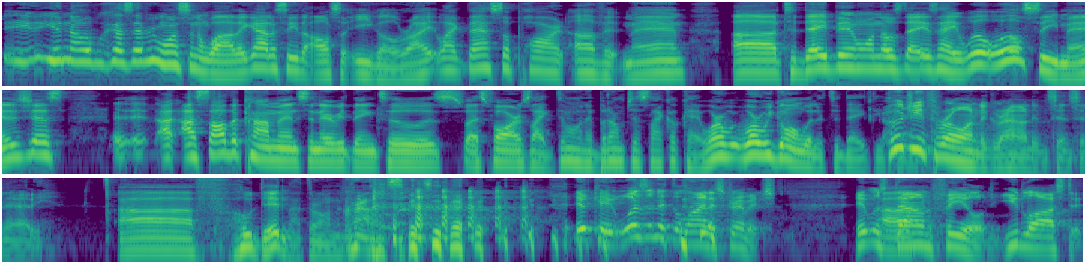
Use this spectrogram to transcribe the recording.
You, you know, because every once in a while they got to see the alter ego, right? Like that's a part of it, man. Uh, today being one of those days, hey, we'll we'll see, man. It's just it- it- I, I saw the comments and everything too, as as far as like doing it, but I'm just like, okay, where we- where are we going with it today? DJ? Who'd you throw on the ground in Cincinnati? Uh, f- who did not throw on the ground? Okay, it wasn't at the line of scrimmage. It was Uh, downfield. You lost it.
